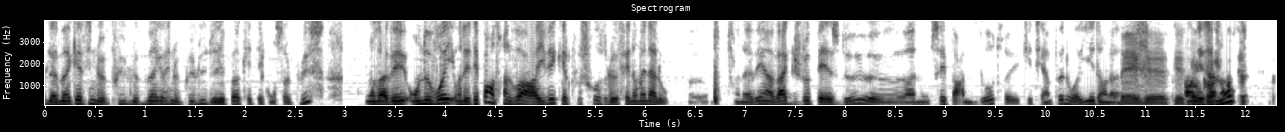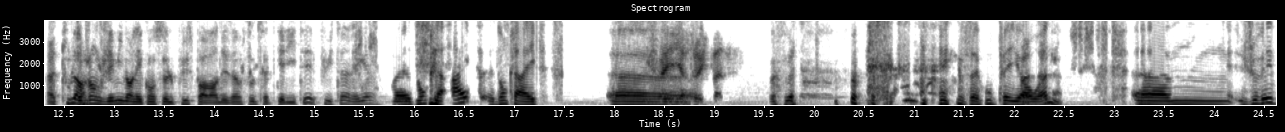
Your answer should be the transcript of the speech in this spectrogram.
la magazine le plus le magazine le plus lu de l'époque était Console Plus. On avait on ne voyait on n'était pas en train de voir arriver quelque chose le phénomène Halo. Euh, on avait un vague jeu PS2 euh, annoncé parmi d'autres et qui était un peu noyé dans la. Mais, euh, que- Dans quand, les quand annonces. à, à tout l'argent que j'ai mis dans les consoles plus pour avoir des infos de cette qualité, putain, les gars. Ouais, donc la hype donc la hype. Euh, Je vais lire Joypad. Xaou Player One. Euh, je vais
